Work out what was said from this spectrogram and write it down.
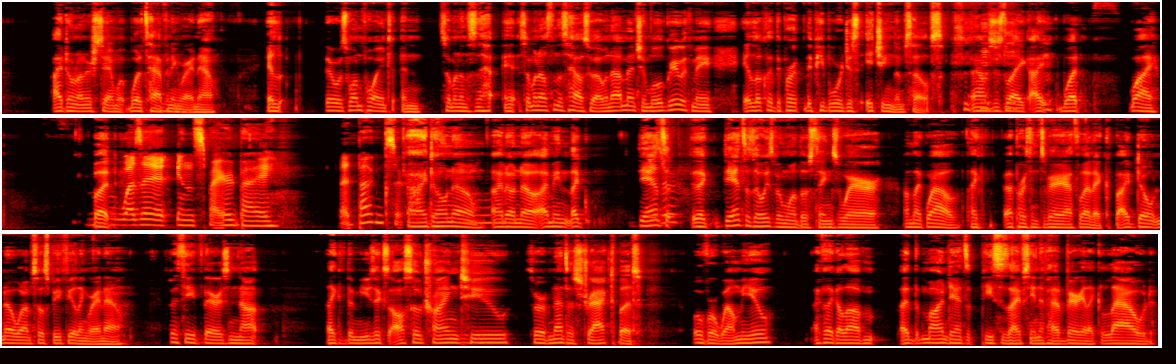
I don't understand what, what's happening mm. right now. It, there was one point and someone else someone else in this house who I will not mention will agree with me. It looked like the per- the people were just itching themselves. And I was just like I what why? But was it inspired by bed bugs or I don't know. I don't know. I mean, like dance, like dance has always been one of those things where I'm like, wow, like that person's very athletic, but I don't know what I'm supposed to be feeling right now. Especially if there's not like the music's also trying to mm-hmm. sort of not distract, but overwhelm you. I feel like a lot of like, uh, the modern dance pieces I've seen have had very like loud,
